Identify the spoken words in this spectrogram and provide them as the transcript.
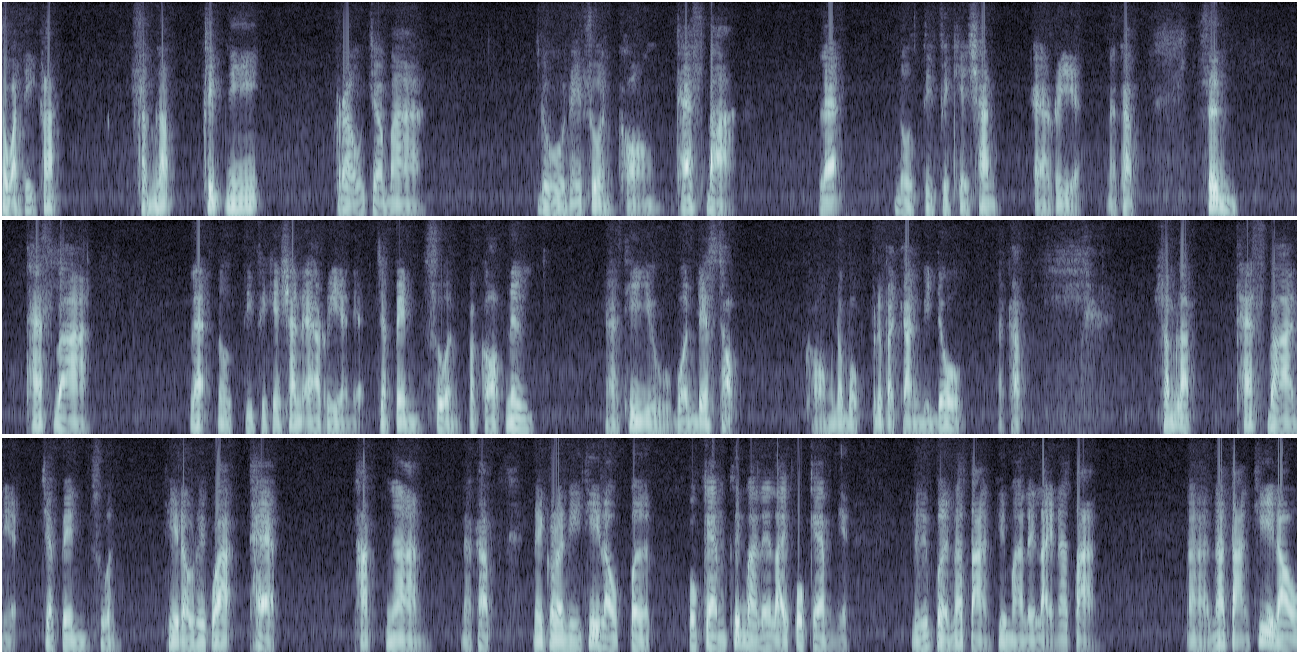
สวัสดีครับสำหรับคลิปนี้ เราจะมาดูในส่วนของ Taskbar และ Notification Area นะครับ ซึ่ง Taskbar และ Notification Area เนี่ยจะเป็นส่วนประกอบหนึ่งนะที่อยู่บนเดสก์ท็อปของระบบปฏิบัติการ Windows นะครับสำหรับ Taskbar เนี่ยจะเป็นส่วนที่เราเรียกว่าแถบ พักงานนะครับ ในกรณีที่เราเปิดโปรแกรมขึ้นมาหลาย ๆ โปรแกรมเนี่ยหรือเปิดหน้าต่างขึ้นมาหลาย ๆ หน้าต่างหน้าต่างที่เรา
